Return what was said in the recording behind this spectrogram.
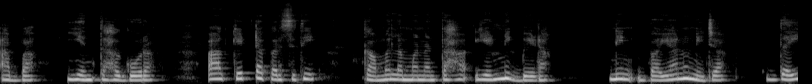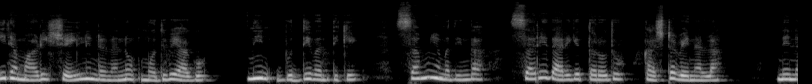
ಅಬ್ಬ, ಎಂತಹ ಘೋರ! ಆ ಕೆಟ್ಟ ಪರಿಸ್ಥಿತಿ ಕಮಲಮ್ಮನಂತಹ ಹೆಣ್ಣಿಗೆ ಬೇಡ. ನಿನ್ ಭಯನೂ ನಿಜ. ಧೈರ್ಯ ಮಾಡಿ ಶೈಲೇಂದ್ರನನ್ನು ಮದುವೆಯಾಗು ನಿನ್ ಬುದ್ಧಿವಂತಿಕೆ ಸಂಯಮದಿಂದ ಸರಿದಾರಿಗೆ ತರೋದು ಕಷ್ಟವೇನಲ್ಲ. ನಿನ್ನ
